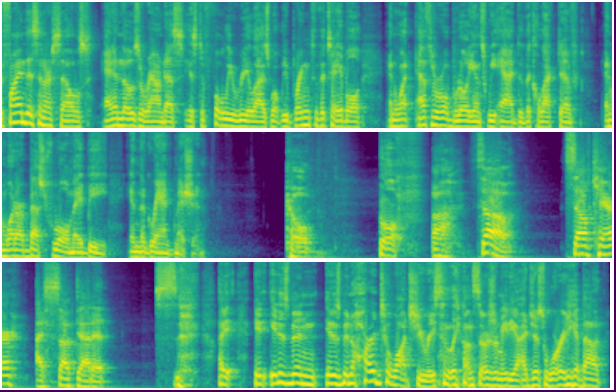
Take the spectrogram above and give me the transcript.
To find this in ourselves and in those around us is to fully realize what we bring to the table and what ethereal brilliance we add to the collective and what our best role may be in the grand mission. Cool. Cool. So, self care. I sucked at it. I it, it has been it has been hard to watch you recently on social media. I just worry about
